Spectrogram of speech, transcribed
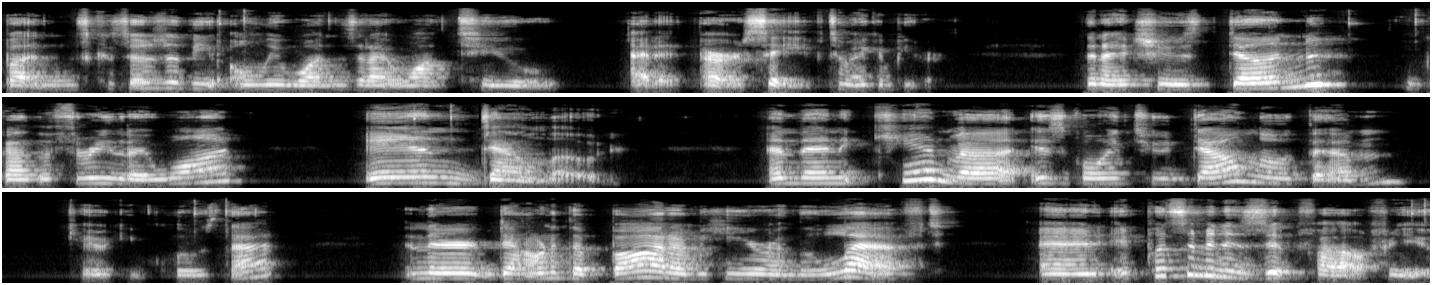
buttons because those are the only ones that I want to edit or save to my computer. Then I choose done. I've got the three that I want and download. And then Canva is going to download them. Okay, we can close that. And they're down at the bottom here on the left and it puts them in a zip file for you.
